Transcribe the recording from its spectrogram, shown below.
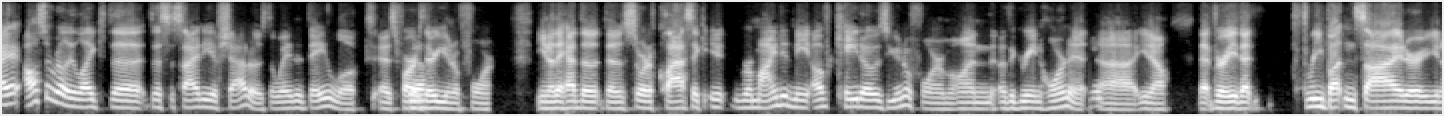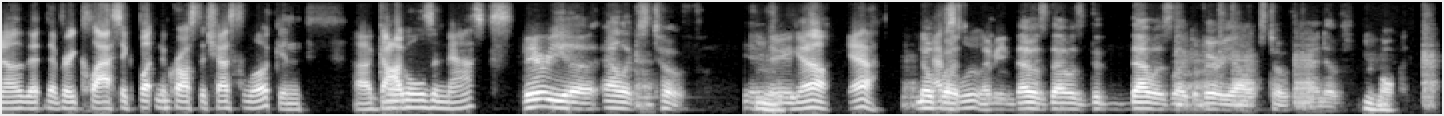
I- also really liked the the Society of Shadows, the way that they looked as far Yeah. as their uniform. You know, they had the the sort of classic. It reminded me of Kato's uniform on uh, the Green Hornet. Uh, you know, that very that three button side, or you know, that that very classic button across the chest look, and uh, goggles and masks. Very uh, Alex Toth. There you go. Yeah. No Absolutely. question. I mean, that was that was the, that was like a very Alex Toth kind of mm-hmm. moment.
